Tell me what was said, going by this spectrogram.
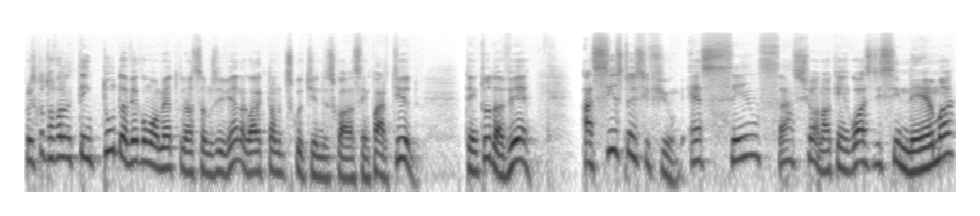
Por isso que eu estou falando que tem tudo a ver com o momento que nós estamos vivendo, agora que estamos discutindo escola sem partido, tem tudo a ver. Assistam esse filme, é sensacional. Quem gosta de cinema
